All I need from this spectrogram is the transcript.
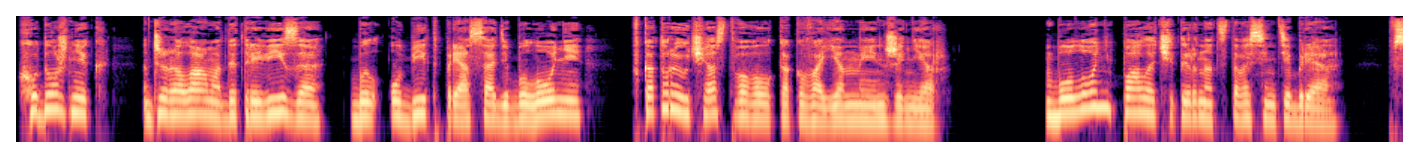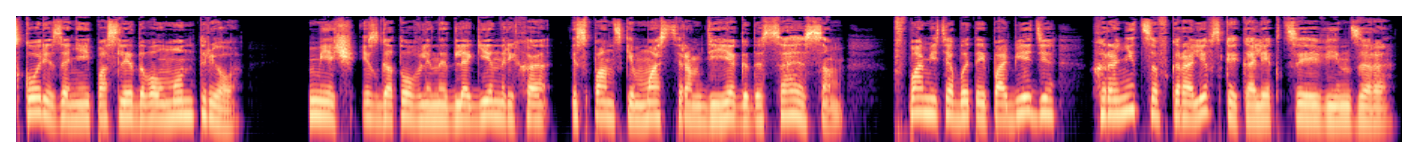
Художник Джералама де Тревиза был убит при осаде Булони, в которой участвовал как военный инженер. Булонь пала 14 сентября. Вскоре за ней последовал Монтрё. Меч, изготовленный для Генриха испанским мастером Диего де Саесом, в память об этой победе хранится в королевской коллекции Винзера.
